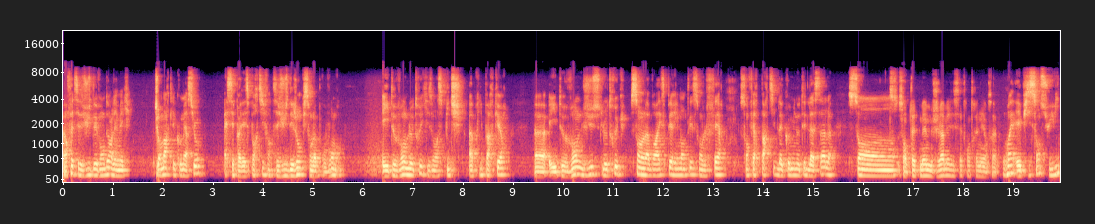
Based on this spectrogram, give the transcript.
En fait, c'est juste des vendeurs, les mecs. Tu remarques les commerciaux, eh, c'est pas des sportifs, hein, c'est juste des gens qui sont là pour vendre. Et ils te vendent le truc, ils ont un speech appris par cœur. euh, et ils te vendent juste le truc sans l'avoir expérimenté, sans le faire, sans faire partie de la communauté de la salle, sans, Sans peut-être même jamais s'être entraîné en salle. Ouais, et puis sans suivi.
